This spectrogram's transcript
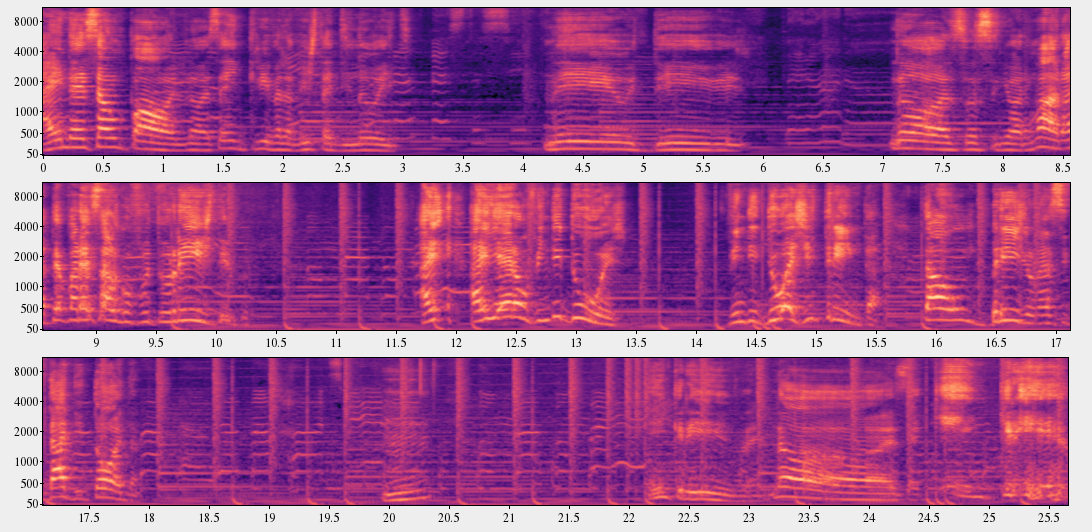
Ainda em São Paulo. Nossa, é incrível a vista de noite. Meu Deus. Nossa senhora, mano, até parece algo futurístico. Aí, aí eram 22. 22 e 30. Tá um brilho na cidade toda. Hum? Incrível. Nossa, que incrível.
